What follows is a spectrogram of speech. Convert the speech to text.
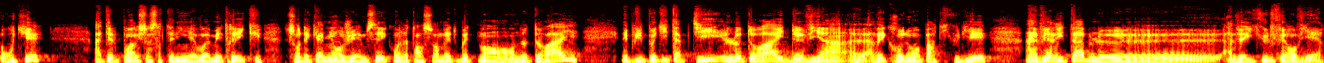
routiers à tel point que sur certaines lignes à voie métrique, ce sont des camions GMC qu'on a transformés tout bêtement en autorail. Et puis petit à petit, l'autorail devient, euh, avec Renault en particulier, un véritable euh, un véhicule ferroviaire,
